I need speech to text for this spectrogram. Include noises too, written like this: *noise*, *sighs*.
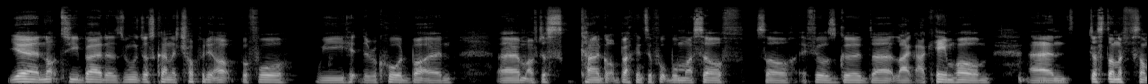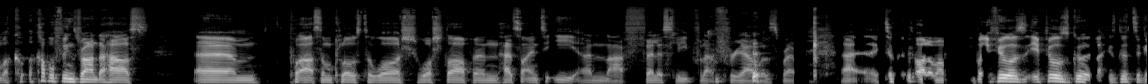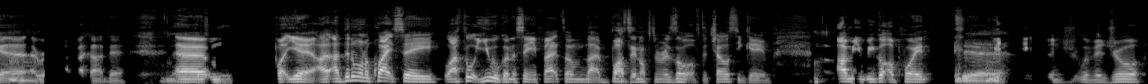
Yeah, not too bad. As we were just kind of chopping it up before we hit the record button. Um, I've just kind of got back into football myself, so it feels good. Uh, like I came home and just done a, some a couple things around the house. Um, put out some clothes to wash, washed up, and had something to eat. And I fell asleep for like three hours, bro. Like, it took a toll on my, but it feels it feels good. Like it's good to get a, a Mm. back out there. Yeah, Um. But yeah, I, I didn't want to quite say. Well, I thought you were going to say. In fact, I'm like buzzing off the result of the Chelsea game. I mean, we got a point *laughs* yeah. with a- draw.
